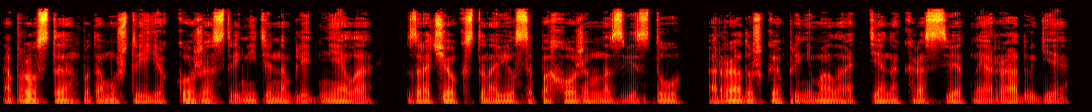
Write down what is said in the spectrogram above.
а просто потому, что ее кожа стремительно бледнела, зрачок становился похожим на звезду, а радужка принимала оттенок рассветной радуги.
